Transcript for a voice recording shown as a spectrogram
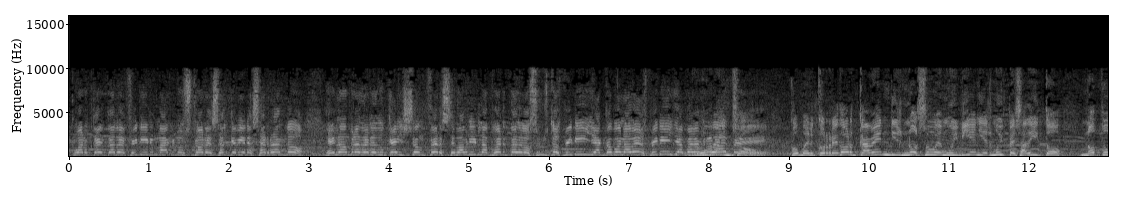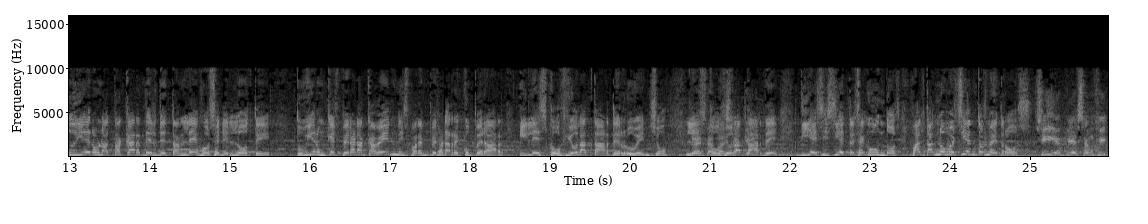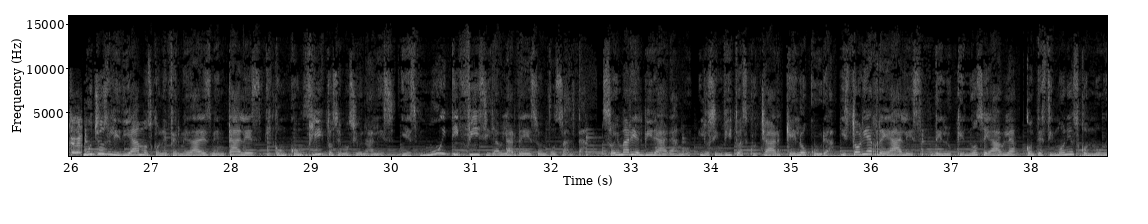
La cuarteta de definir Magnus Cores, el que viene cerrando. El hombre del Education Fair se va a abrir la puerta de los sustos Pinilla. ¿Cómo la ves, Pinilla, para el Como el corredor Cavendish no sube muy bien y es muy pesadito, no pudieron atacar desde tan lejos en el lote. Tuvieron que esperar a Cavendish para empezar a recuperar. Y les cogió la tarde, Rubencho. Les cogió la tarde. 17 segundos. Faltan 900 metros. Sí, empieza un. Muchos lidiamos con enfermedades mentales y con conflictos emocionales. Y es muy difícil hablar de eso en voz alta. Soy María Elvira Arango y los invito a escuchar Qué locura. Historias reales de lo que no se habla con testimonios conmovedores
